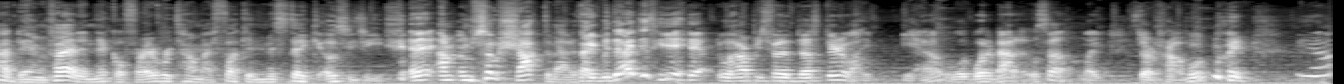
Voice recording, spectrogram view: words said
God damn, if I had a nickel for every time I fucking mistake OCG. And I'm, I'm so shocked about it. Like, but did I just get hit with Harpy's Feather Duster? Like, yeah, what about it? What's up? Like, is there a problem? Like, yeah.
